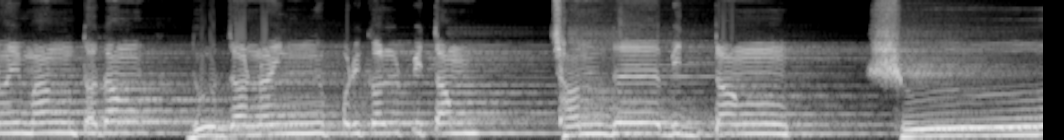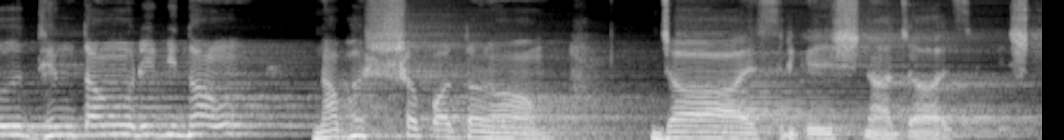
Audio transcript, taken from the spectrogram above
নৈমাং তদং দুর্জনৈ পরিকল্পিতম ছন্দে বিদ্যং সুধিন্তং রিবিধং নভস্য পতনম। জয় শ্রীকৃষ্ণ জয় শ্রীকৃষ্ণ।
